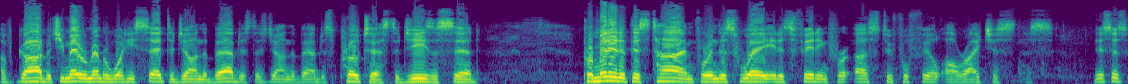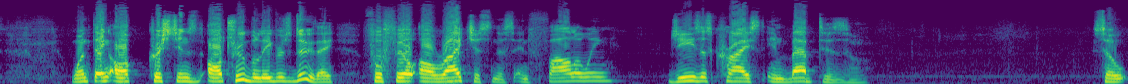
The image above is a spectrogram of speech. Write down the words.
of God. But you may remember what he said to John the Baptist as John the Baptist protested. Jesus said, Permit it at this time, for in this way it is fitting for us to fulfill all righteousness. This is one thing all Christians, all true believers do. They fulfill all righteousness in following Jesus Christ in baptism. So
